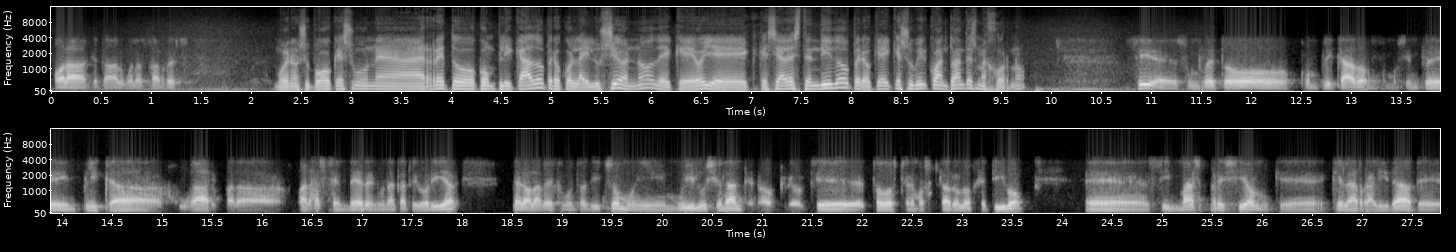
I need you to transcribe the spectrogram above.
Hola, ¿qué tal? Buenas tardes. Bueno, supongo que es un eh, reto complicado, pero con la ilusión, ¿no? De que, oye, que se ha descendido, pero que hay que subir cuanto antes mejor, ¿no? Sí, es un reto complicado, como siempre implica jugar para, para ascender en una categoría, pero a la vez, como tú has dicho, muy, muy ilusionante, ¿no? Creo que todos tenemos claro el objetivo, eh, sin más presión que, que la realidad de,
